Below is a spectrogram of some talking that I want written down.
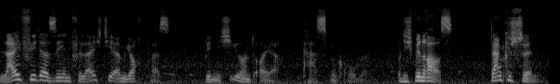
live wiedersehen, vielleicht hier am Jochpass, bin ich Ihr und Euer Carsten Krome. Und ich bin raus. Dankeschön.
